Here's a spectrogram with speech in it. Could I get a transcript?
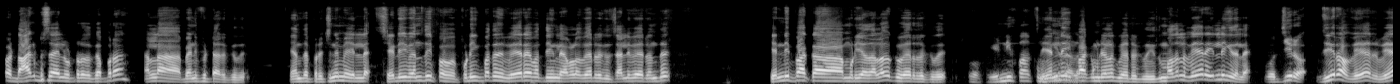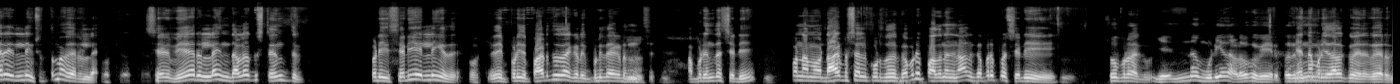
இப்போ டாக்டர் சாயில் விட்டுறதுக்கப்புறம் நல்லா பெனிஃபிட்டாக இருக்குது. எந்த பிரச்சனையுமே இல்லை. செடி வந்து இப்போ பிடிங்க பார்த்தா வேறே பார்த்தீங்களா எவ்வளோ வேர் இருக்குது. சளி வேர் வந்து எண்ணி பார்க்க முடியாத அளவுக்கு வேர் இருக்குது. எண்ணி பார்க்க எண்ணி முடியாத பார்க்க முடியாத அளவுக்கு வேர் இருக்குது. இது முதல்ல வேற இல்லைங்க இதில். ஜீரோ? ஜீரோ வேர் வேற இல்லைங்க சுத்தமாக வேர் இல்லை. சரி வேர் இல்லை இந்த அளவுக்கு ஸ்ட்ரென்த்து இப்படி செடியே இல்லைங்க இது. இது இப்படி படுத்ததா கிடக்கு இப்படிதான் கிடந்துச்சு. அப்படி இருந்த செடி இப்போ நம்ம டாக்டர் செல் கொடுத்ததுக்கு அப்புறம் பதினஞ்சு நாளுக்கு அப்புறம் இப்போ செடி. சூப்பரா இருக்குது. என்ன முடியாத அளவுக்கு வேறு? என்ன. முடியாத அளவுக்கு வேறு வேறு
